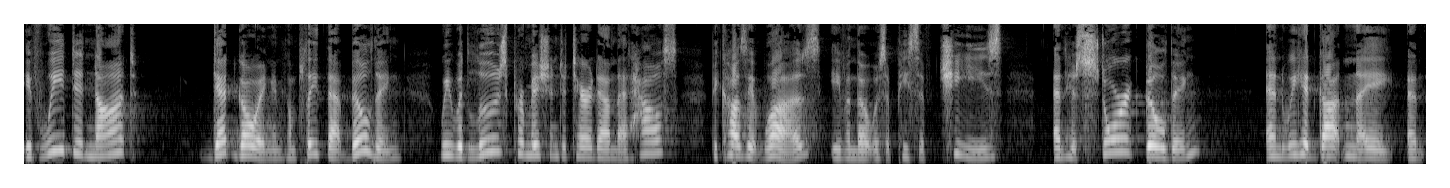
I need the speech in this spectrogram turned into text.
if we did not get going and complete that building, we would lose permission to tear down that house because it was, even though it was a piece of cheese, an historic building and we had gotten a, an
